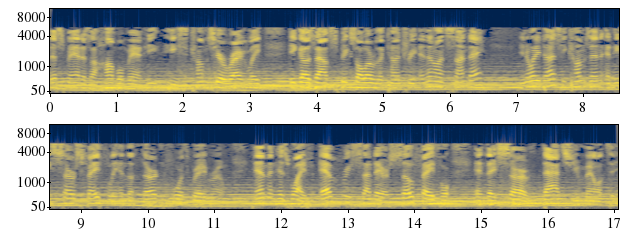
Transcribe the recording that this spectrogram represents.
this man is a humble man. He he comes here regularly. He goes out, speaks all over the country, and then on Sunday, you know what he does? He comes in and he serves faithfully in the third and fourth grade room. Him and his wife every Sunday are so faithful and they serve. That's humility,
